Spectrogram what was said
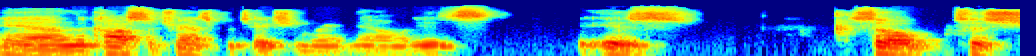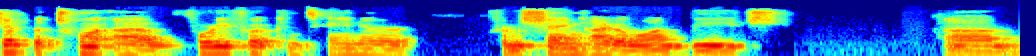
And the cost of transportation right now is is so to ship a 20, uh, 40 foot container from Shanghai to Long Beach um,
